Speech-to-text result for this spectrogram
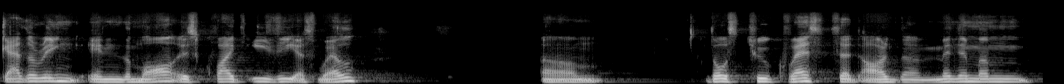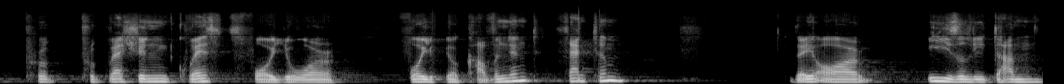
gathering in the Maw is quite easy as well, um, those two quests that are the minimum pro- progression quests for your for your covenant sanctum, they are easily done.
